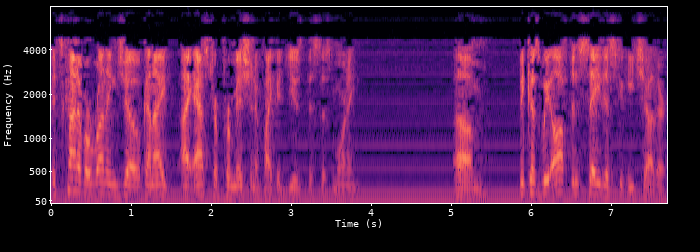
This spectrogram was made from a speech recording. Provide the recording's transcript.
it's kind of a running joke, and I, I asked her permission if I could use this this morning. Um, because we often say this to each other.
